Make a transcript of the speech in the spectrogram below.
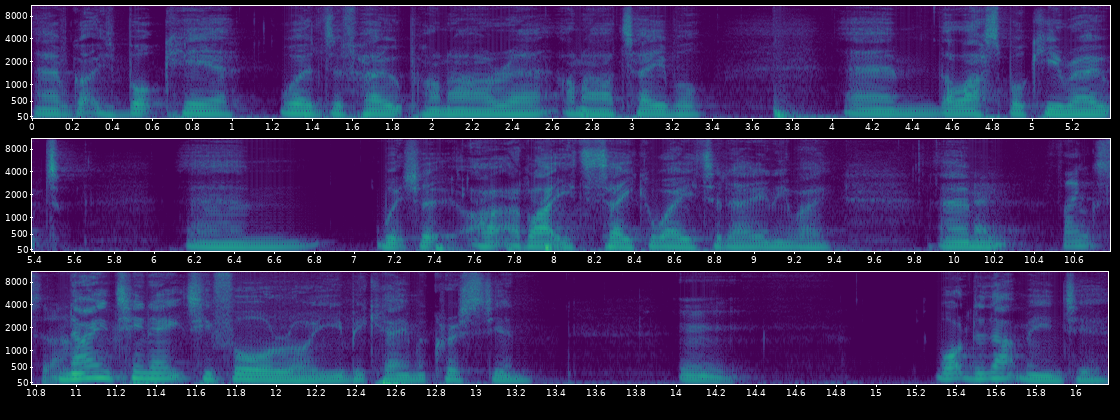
I've got his book here, Words of Hope, on our uh, on our table. Um, the last book he wrote, um, which I- I'd like you to take away today, anyway. Um, Okay, thanks that. 1984, Roy, you became a Christian. Mm. What did that mean to you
